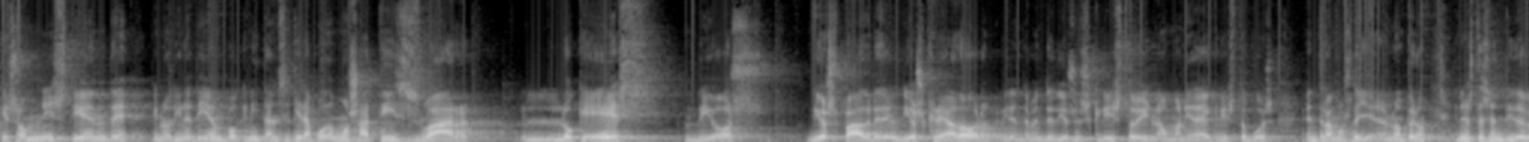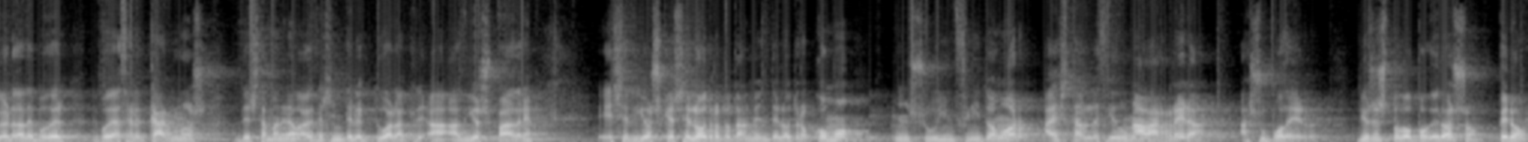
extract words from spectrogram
que es omnisciente, que no tiene tiempo, que ni tan siquiera podemos atisbar lo que es Dios, Dios Padre, del Dios Creador, evidentemente Dios es Cristo y en la humanidad de Cristo pues entramos de lleno, ¿no? Pero en este sentido, verdad, de poder, de poder acercarnos de esta manera a veces intelectual a Dios Padre, ese Dios que es el otro, totalmente el otro, cómo en su infinito amor ha establecido una barrera a su poder. Dios es todopoderoso, pero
